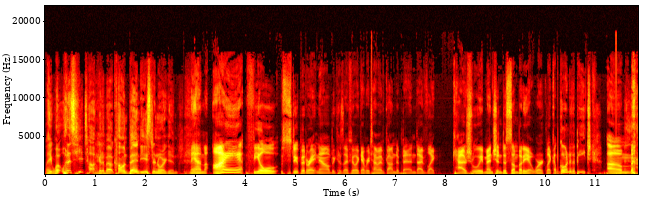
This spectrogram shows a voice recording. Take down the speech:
Like, what what is he talking about? Calling Bend Eastern Oregon? Man, I feel stupid right now because I feel like every time I've gone to Bend, I've like casually mentioned to somebody at work, like I'm going to the beach. Um,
